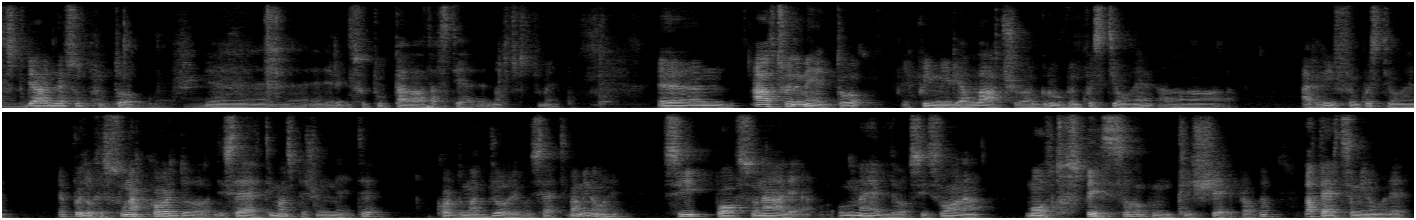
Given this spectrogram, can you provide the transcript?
Importante studiarle su, tutto, eh, su tutta la tastiera del nostro strumento. Eh, altro elemento, e qui mi riallaccio al groove in questione, a, al riff in questione, è quello che su un accordo di settima, specialmente, accordo maggiore con settima minore, si può suonare, o meglio, si suona molto spesso, un cliché proprio, la terza minore.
